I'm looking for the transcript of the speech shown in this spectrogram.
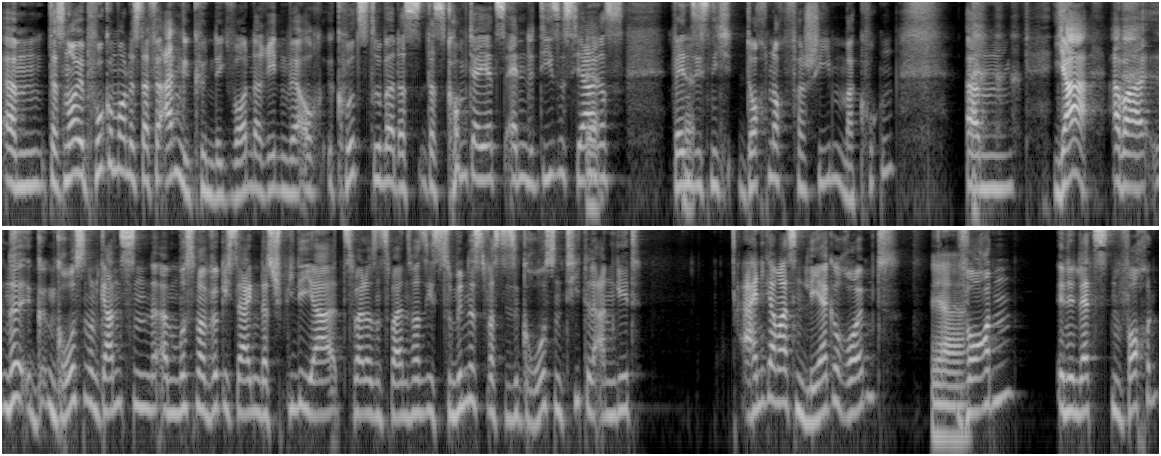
Ähm, das neue Pokémon ist dafür angekündigt worden. Da reden wir auch kurz drüber. Das, das kommt ja jetzt Ende dieses Jahres, wenn Ja. sie es nicht doch noch verschieben. Mal gucken. Ähm, ja, aber ne, im Großen und Ganzen ähm, muss man wirklich sagen, das Spielejahr 2022 ist zumindest, was diese großen Titel angeht, einigermaßen leergeräumt Ja, worden in den letzten Wochen.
